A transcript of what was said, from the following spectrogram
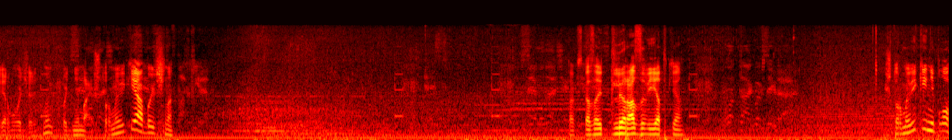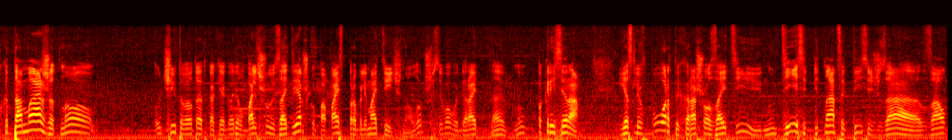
В первую очередь, ну, поднимаешь штурмовики обычно. Так сказать, для разведки. Штурмовики неплохо дамажат, но учитывая вот это, как я говорил, большую задержку, попасть проблематично. Лучше всего выбирать, ну, по крейсерам. Если в борт и хорошо зайти, ну, 10-15 тысяч за залп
